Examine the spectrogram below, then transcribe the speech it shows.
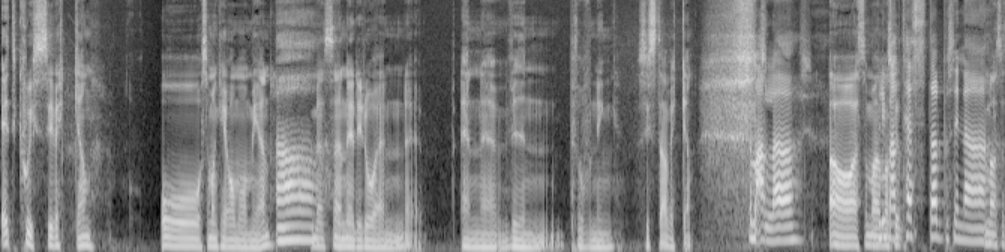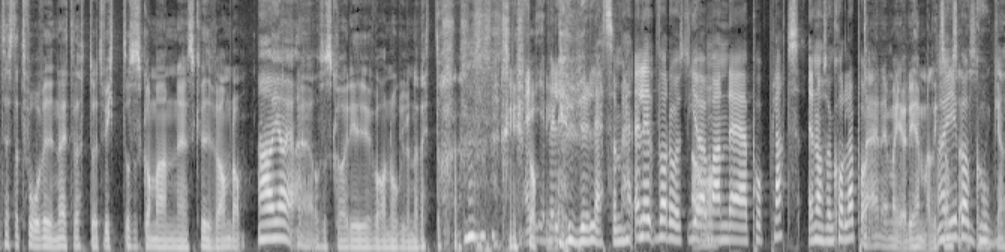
ett quiz i veckan. Och, som man kan göra om och om igen. Ah. Men sen är det då en, en eh, vinprovning sista veckan. Som alla... Ja, alltså man, Blir man, man, ska, testad på sina... man ska testa två viner, ett rött och ett vitt, och så ska man eh, skriva om dem. Ja, ja, ja. Eh, Och så ska det ju vara någorlunda rätt då. Men det är väl hur lätt som helst. Eller vadå, gör Ja. man det på plats? Är det någon som kollar på? Nej, nej, man gör det hemma Ja, liksom. är ju bara så man kan googla.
